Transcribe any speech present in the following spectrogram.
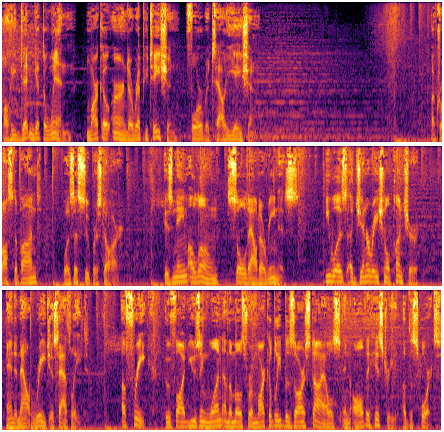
While he didn't get the win, Marco earned a reputation for retaliation. Across the pond was a superstar. His name alone sold out arenas. He was a generational puncher and an outrageous athlete. A freak who fought using one of the most remarkably bizarre styles in all the history of the sport.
